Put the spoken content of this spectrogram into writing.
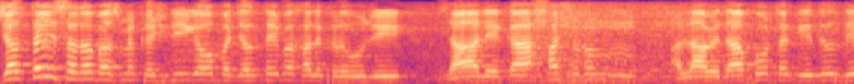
جلتې سره بس مې کشلیږي او په جلتې به خلق روزي ذالک حشر الله ودا پورته کیدل دی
